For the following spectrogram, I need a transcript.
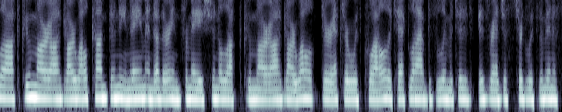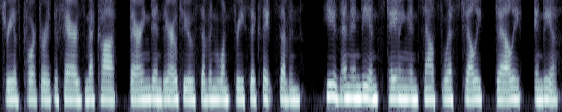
Alok Kumar Agarwal Company Name and other information Alok Kumar Agarwal, Director with Qualitek Labs Limited, is registered with the Ministry of Corporate Affairs Mecca, bearing DIN 02713687. He is an Indian staying in Southwest Delhi, Delhi, India.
